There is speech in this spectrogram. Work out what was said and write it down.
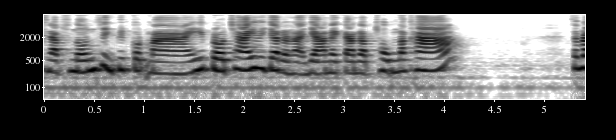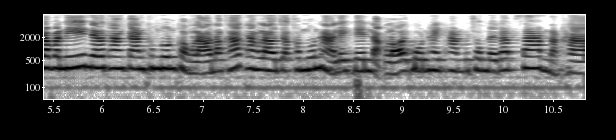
สนับสนุนสิ่งผิดกฎหมาย โปรดใช้วิจารณญาณในการรับชมนะคะสำหรับวันนี้แนวทางการคำนวณของเรานะคะ ทางเราจะคำนวณหาเลขเด่นหลักร้อยบนให้ท่านผู้ชมได้รับทราบนะคะ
